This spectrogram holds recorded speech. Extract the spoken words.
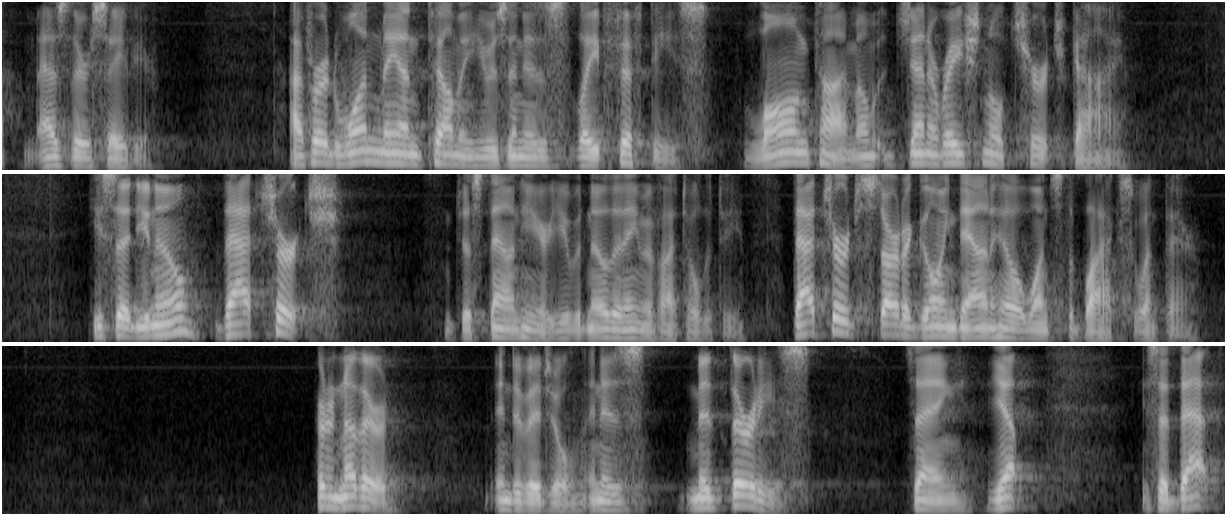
um, as their Savior. I've heard one man tell me he was in his late 50s, long time, a generational church guy. He said, You know, that church just down here. You would know the name if I told it to you. That church started going downhill once the blacks went there. Heard another individual in his mid 30s saying, Yep. He said, That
